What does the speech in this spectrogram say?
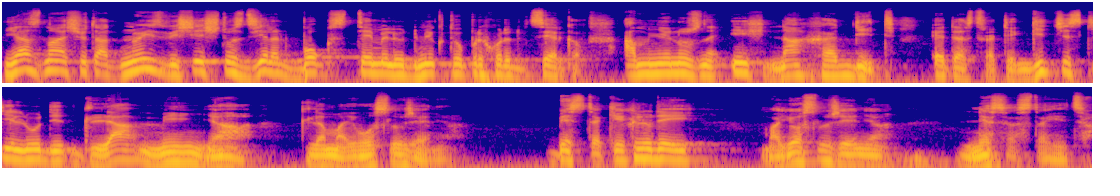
я знаю, что это одно из вещей, что сделает Бог с теми людьми, кто приходит в церковь. А мне нужно их находить. Это стратегические люди для меня, для моего служения. Без таких людей мое служение не состоится.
